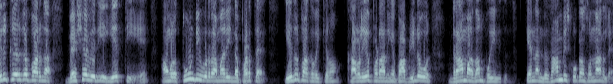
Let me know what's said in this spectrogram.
இருக்க இருக்க பாருங்க விஷ வெறியை ஏத்தி அவங்கள தூண்டி விடுற மாதிரி இந்த படத்தை எதிர்பார்க்க வைக்கிறோம். கவலையே படாதீங்கப்பா அப்படின்ற ஒரு டிராமா தான் போய் நிற்குது ஏன்னா இந்த சாம்பிஸ் கூட்டம் சொன்னாங்களே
